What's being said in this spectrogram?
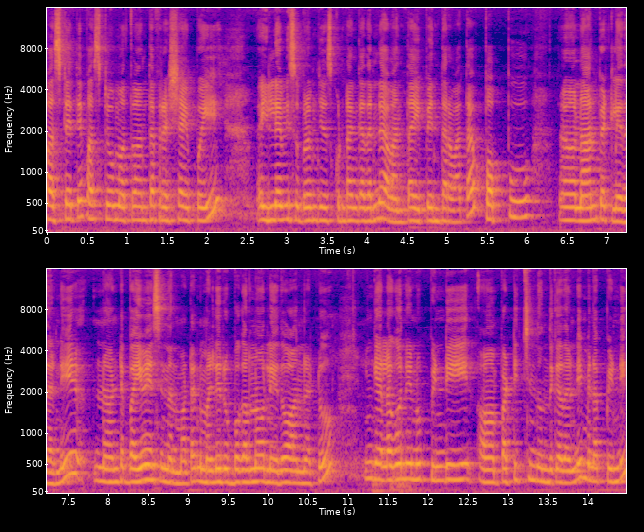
ఫస్ట్ అయితే ఫస్ట్ మొత్తం అంతా ఫ్రెష్ అయిపోయి ఇల్లు అవి శుభ్రం చేసుకుంటాం కదండి అవంతా అయిపోయిన తర్వాత పప్పు నానపెట్టలేదండి. అంటే భయం వేసింది అనమాట మళ్ళీ రుబ్బగలనో లేదో అన్నట్టు. ఇంకెలాగో నేను పిండి పట్టించింది ఉంది కదండి మినప్పిండి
